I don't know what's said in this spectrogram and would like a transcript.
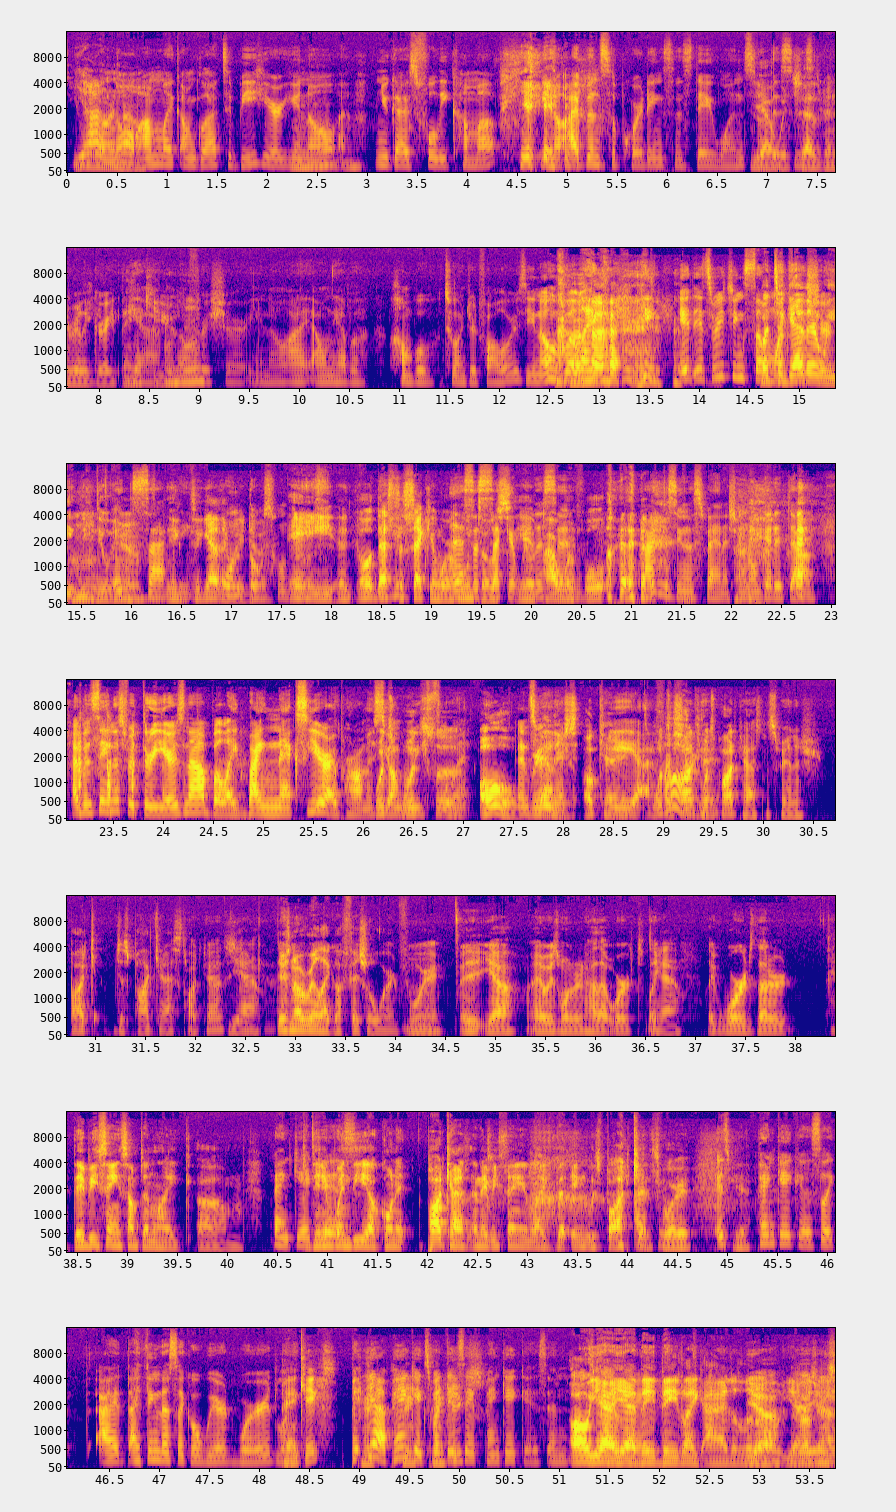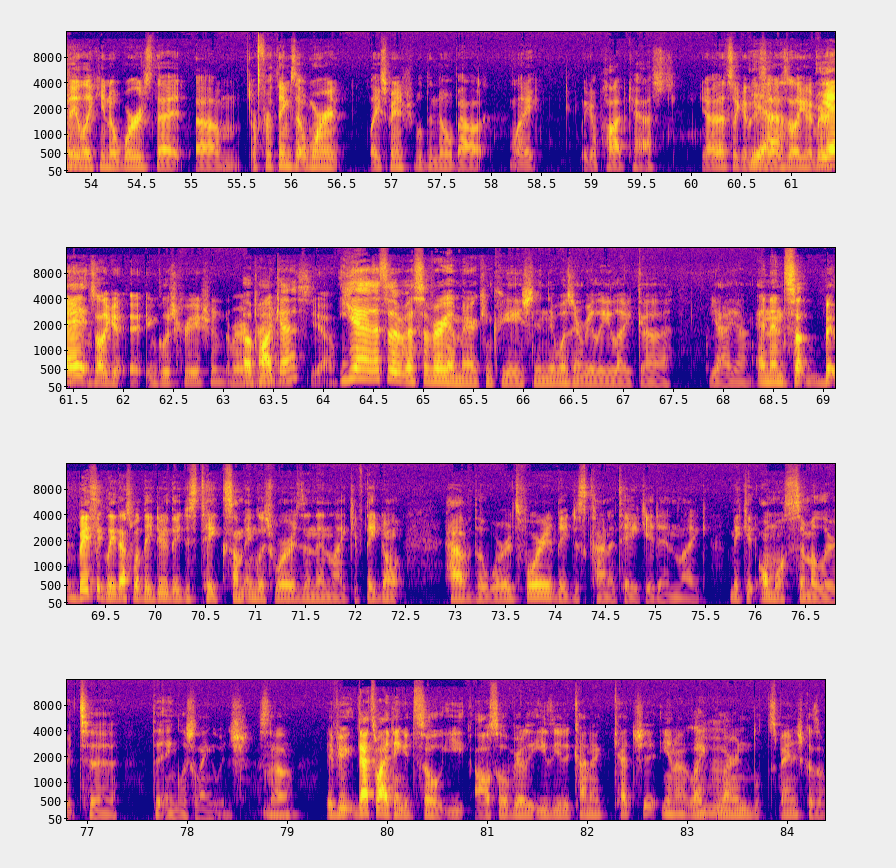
Here Yeah, are no, now. I'm like I'm glad to be here. You know, Mhm, when you guys fully come up. yeah, You know, I've been supporting since day one. So yeah, this which is, has been really great. Thank yeah, you. no, Mhm. for sure. You know, I, I only have a humble 200 followers. You know, but like it, it's reaching someone. But together sure. we, we Mhm, do it. yeah. Exactly. Together we do it. Juntos, juntos. Hey, uh, oh, that's the second word. That's the juntos. second- yeah, listen. powerful. practicing the Spanish. I'm gonna get it down. I've been saying this for three years now, but like by next year, I promise What's- you, I'm gonna be what's the- fluent. oh, In really? Spanish. Okay. Yeah, What's, for pod, sure. what's podcast in Spanish? Podcast, just podcast. Podcast. Yeah. Okay. There's no real like official word for Mm. it. Uh, yeah, I always wondered how that worked. Like, yeah. like words that are. They be saying something like um Panqueques. Tiene buen día con it podcast and they be saying like the English podcast for it. It's Yeah. panqueques. Like I I think that's like a weird word. Like, Pancakes? Pa- Pan- yeah, pan- pancakes, but they say pancakes? pancakes and. Oh yeah, kind of, yeah. right? They they like add a little. yeah, Yeah, I was yeah. gonna say like you know words that um or for things that weren't like Spanish people didn't know about like like a podcast. Yeah, that's like an, is, that, is that like an American? Yeah. Is that like an English creation? American a creation? podcast. Yeah. Yeah, that's a that's a very American creation. It wasn't really like uh yeah, yeah. And then so basically that's what they do. They just take some English words and then like if they don't have the words for it, they just kind of take it and like make it almost similar to the English language. So Mhm. if you that's why I think it's so e- also very easy to kind of catch it, you know, like Mhm. learn Spanish cuz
